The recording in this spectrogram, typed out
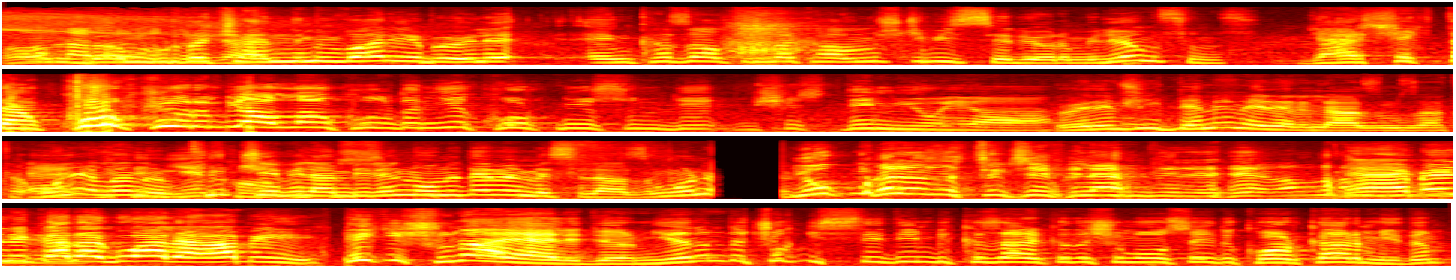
Abi Ondan sonra ben burada oturacağım. kendimi var ya böyle enkaz altında kalmış gibi hissediyorum biliyor musunuz? Gerçekten korkuyorum bir Allah'ın kulu da niye korkmuyorsun diye bir şey demiyor ya. Öyle bir şey dememeleri lazım zaten. o Evet, ne lan? niye Türkçe bilen korkuyorsun? birinin onu dememesi lazım. O ne? Yok mu aranızda Türkçe bilen biri? Allah'ım. Ee, ben Nikaragua abi. Peki şunu hayal ediyorum. Yanımda çok istediğim bir kız arkadaşım olsaydı korkar mıydım?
